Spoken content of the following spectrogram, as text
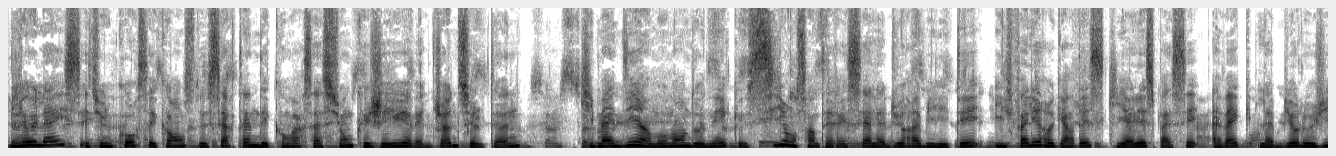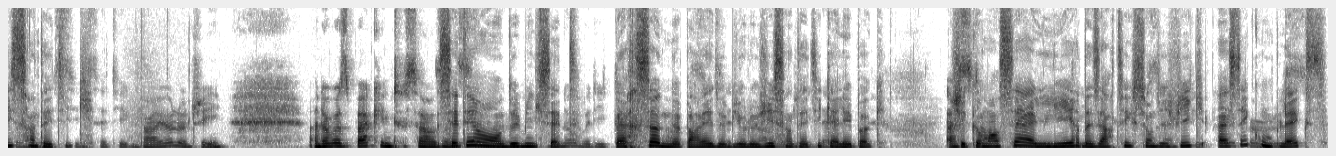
BioLace est une courte séquence de certaines des conversations que j'ai eues avec John Sultan, qui m'a dit à un moment donné que si on s'intéressait à la durabilité, il fallait regarder ce qui allait se passer avec la biologie synthétique. C'était en 2007. Personne ne parlait de biologie synthétique à l'époque. J'ai commencé à lire des articles scientifiques assez complexes,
